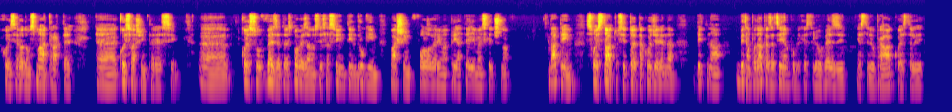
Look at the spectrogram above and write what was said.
koji se rodom smatrate, e, koji su vaši interesi, e, koje su veze, to jest povezanosti sa svim tim drugim vašim followerima, prijateljima i slično. Date im svoj status i to je također jedna bitna, bitan podatak za ciljenu publiku. Jeste li u vezi, jeste li u braku, jeste li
